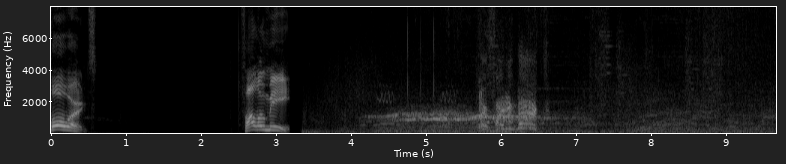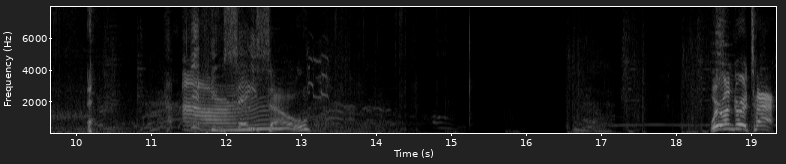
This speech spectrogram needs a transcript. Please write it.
Forwards! Follow me! They're fighting back! if you say so. We're under attack!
